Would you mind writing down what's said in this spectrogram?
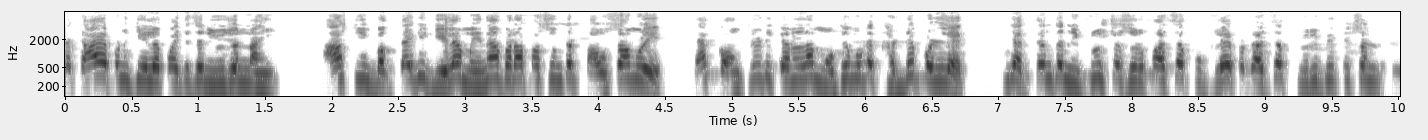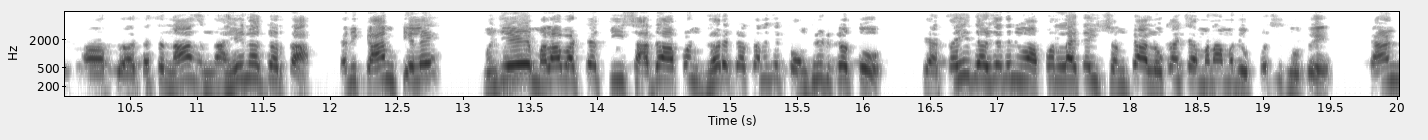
तर काय आपण केलं पाहिजे त्याचं नियोजन नाही? आज तुम्ही बघताय की गेल्या महिनाभरापासून तर पावसामुळे त्या काँक्रिटीकरणाला मोठे मोठे खड्डे पडले आहेत. म्हणजे अत्यंत निकृष्ट स्वरूपाचं कुठल्याही प्रकारचं प्युरिफिकेशन त्याचं ना हे न करता त्यांनी काम केलंय. म्हणजे मला वाटतं की साधा आपण घर करताना जे कॉन्क्रीट करतो त्याचाही दर्जा त्यांनी वापरलाय काही शंका लोकांच्या मनामध्ये उपस्थित होतोय. कारण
